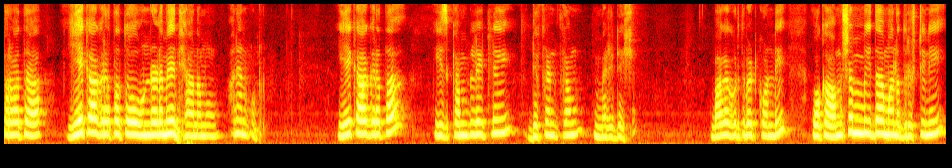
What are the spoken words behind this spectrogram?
తర్వాత ఏకాగ్రతతో ఉండడమే ధ్యానము అని అనుకుంటారు. ఏకాగ్రత is completely different from meditation. బాగా గుర్తుపెట్టుకోండి. ఒక అంశం మీద మన దృష్టిని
